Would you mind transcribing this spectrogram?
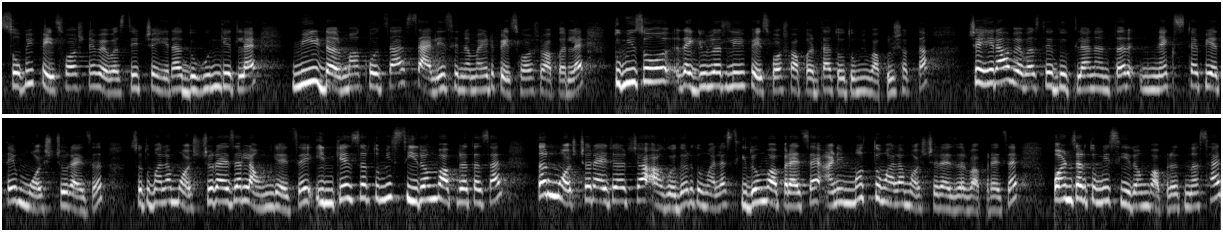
सो मी फेसवॉशने व्यवस्थित चेहरा धुवून घेतलाय. मी डर्माकोचा सॅली सिनेमाइड फेसवॉश वापरलाय. तुम्ही जो रेग्युलरली फेसवॉश वापरता तो तुम्ही वापरू शकता. चेहरा व्यवस्थित धुतल्यानंतर नेक्स्ट स्टेप येते मॉइश्चरायझर सो तुम्हाला मॉइश्चरायझर लावून घ्यायचं आहे इन केस जर तुम्ही सिरम वापरत असाल तर मॉइश्चरायझरच्या अगोदर तुम्हाला सिरम वापरायचं आहे आणि मग तुम्हाला मॉइश्चरायझर वापरायचं आहे पण जर तुम्ही सिरम वापरत नसाल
